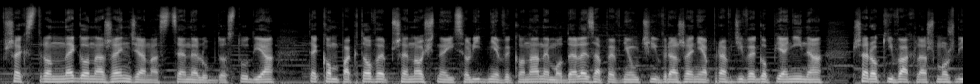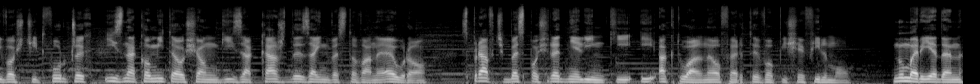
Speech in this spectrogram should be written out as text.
wszechstronnego narzędzia na scenę lub do studia, te kompaktowe, przenośne i solidnie wykonane modele zapewnią Ci wrażenia prawdziwego pianina, szeroki wachlarz możliwości twórczych i znakomite osiągi za każdy zainwestowany euro. Sprawdź bezpośrednie linki i aktualne oferty w opisie filmu. Numer 1.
